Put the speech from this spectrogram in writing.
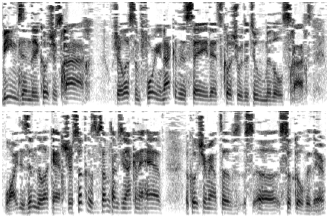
beams and the kosher schach are less than four, you're not going to say that's kosher with the two middle schachs. Why? The zim sukkah. Sometimes you're not going to have a kosher amount of uh, sukkah over there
